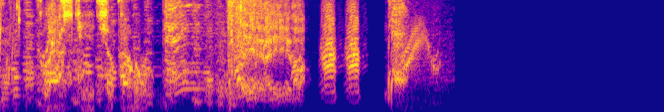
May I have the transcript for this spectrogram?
도와주십시오.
